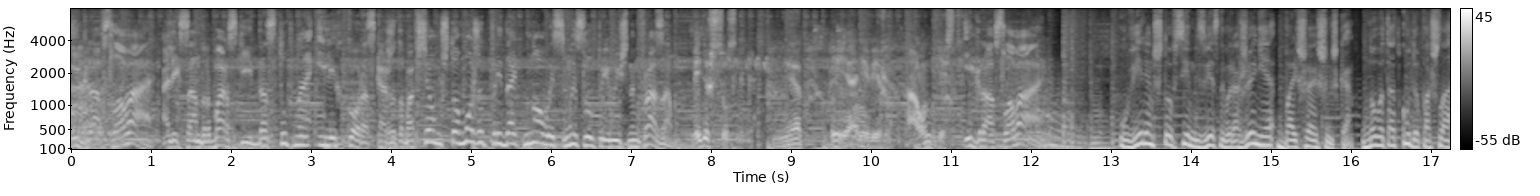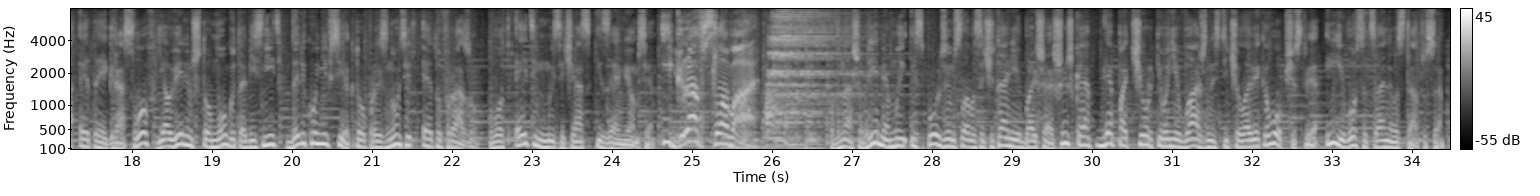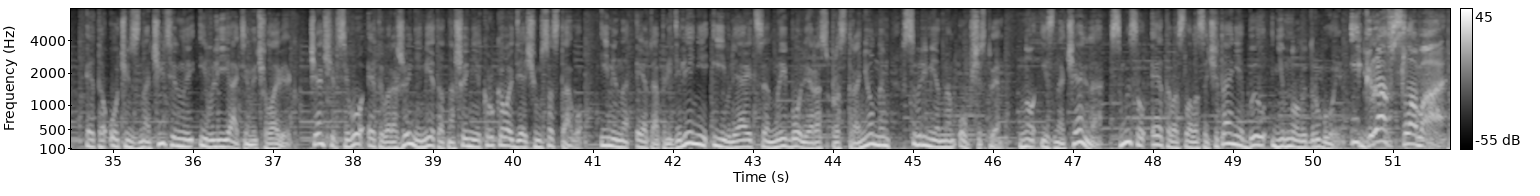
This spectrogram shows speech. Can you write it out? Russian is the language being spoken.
Игра в слова. Александр Барский доступно и легко расскажет обо всем, что может придать новый смысл привычным фразам. Видишь суслика? Нет. И я не вижу, а он есть. Игра в слова. Уверен, что всем известно выражение «большая шишка». Но вот откуда пошла эта игра слов, я уверен, что могут объяснить далеко не все, кто произносит эту фразу. Вот этим мы сейчас и займемся. Игра в слова. В наше время мы используем словосочетание «большая шишка» для подчеркивания важности человека в обществе и его социального статуса. Это очень значительный и влиятельный человек. Чаще всего это выражение имеет отношение к руководящему составу. Именно это определение и является наиболее распространенным в современном обществе. Но изначально смысл этого словосочетания был немного другой. Игра в слова.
